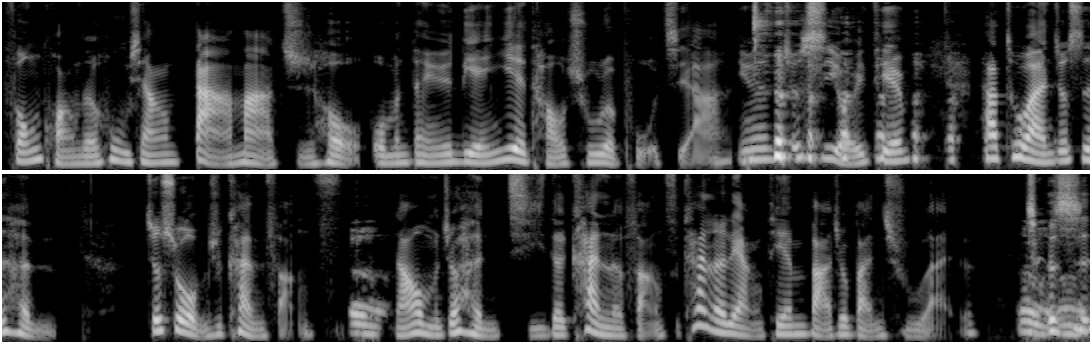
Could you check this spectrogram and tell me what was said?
疯狂的互相大骂之后，我们等于连夜逃出了婆家。因为就是有一天，他突然就是很就说我们去看房子，嗯然后我们就很急的看了房子，看了两天吧就搬出来了，嗯就是、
